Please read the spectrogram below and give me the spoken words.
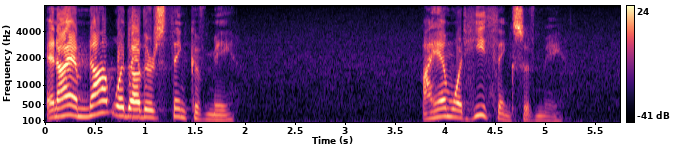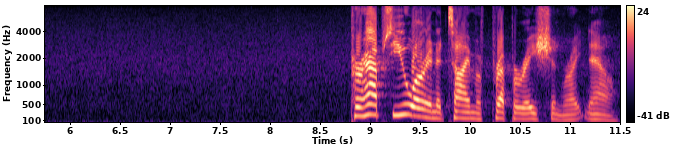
And I am not what others think of me. I am what he thinks of me. Perhaps you are in a time of preparation right now.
